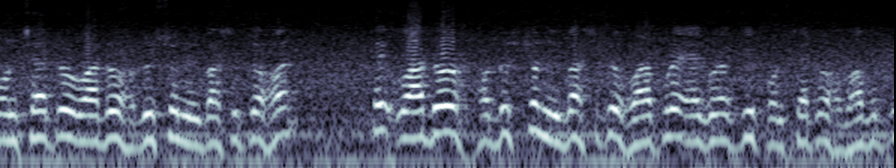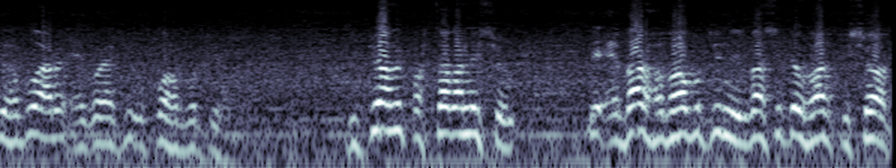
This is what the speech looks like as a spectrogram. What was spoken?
পঞ্চায়তৰ ৱাৰ্ডৰ সদস্য নিৰ্বাচিত হয় সেই ৱাৰ্ডৰ সদস্য নিৰ্বাচিত হোৱাৰ পৰা এগৰাকী পঞ্চায়তৰ সভাপতি হ'ব আৰু এগৰাকী উপসভাপতি হ'ব। দ্বিতীয় আমি প্ৰস্তাৱ আনিছোঁ যে এবাৰ সভাপতি নিৰ্বাচিত হোৱাৰ পিছত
